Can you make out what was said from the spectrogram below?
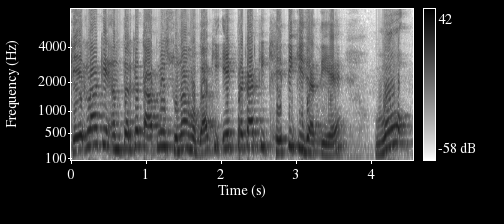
केरला के अंतर्गत आपने सुना होगा कि एक प्रकार की खेती की जाती है, वो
